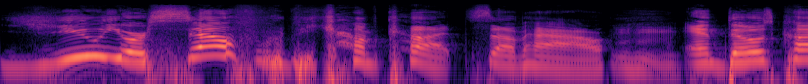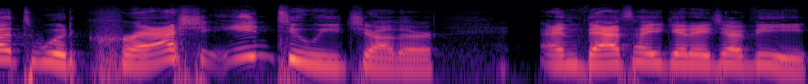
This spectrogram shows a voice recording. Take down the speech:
You yourself would become cut somehow, Mhm. and those cuts would crash into each other, and that's how you get HIV.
